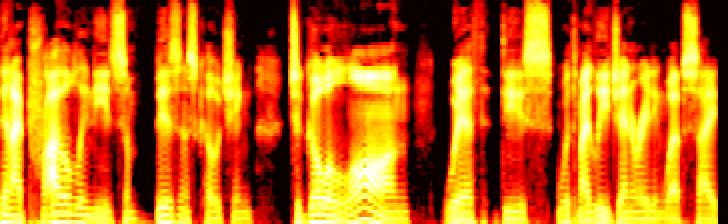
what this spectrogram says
Then I probably need some business coaching to go along with these with my lead generating website,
